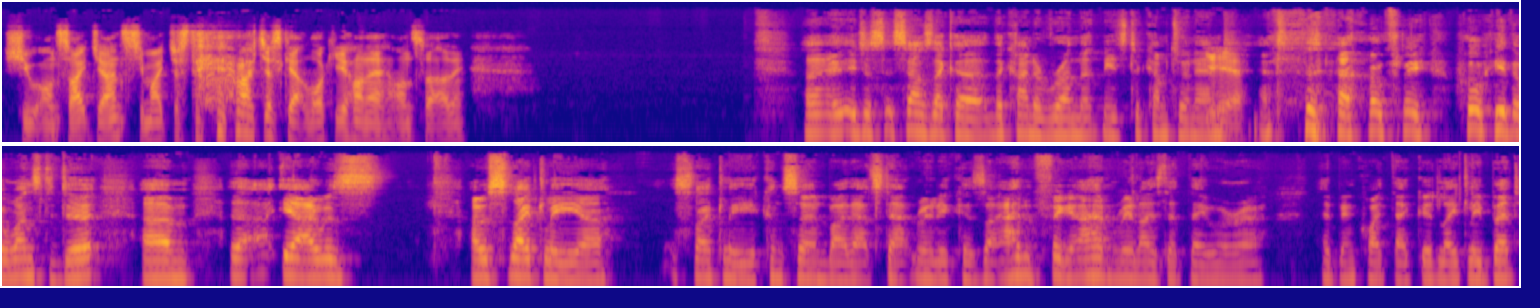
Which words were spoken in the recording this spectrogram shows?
shoot on sight, gents. You might just might just get lucky on it on Saturday. Uh, it just it sounds like a the kind of run that needs to come to an end. Yeah. And hopefully we'll be the ones to do it. Um, uh, yeah, I was I was slightly uh, slightly concerned by that stat really because I hadn't figured I hadn't realized that they were uh, had been quite that good lately. But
